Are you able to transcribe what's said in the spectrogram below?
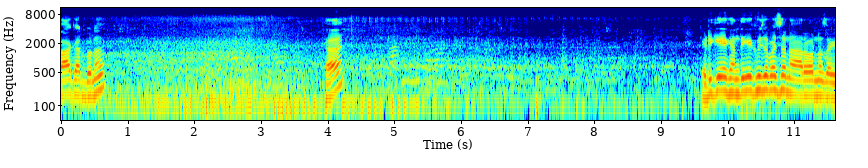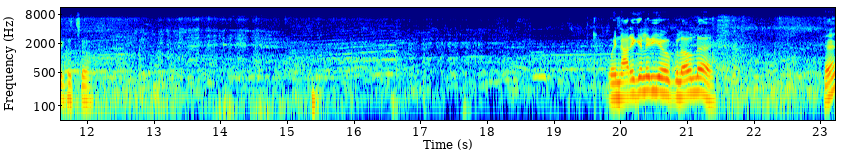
পা কাটবো না? হ্যাঁ? এটি কি এখান থেকে খুঁজে পাইছো না আর অন্য জায়গায় খুঁজছো? ওই নারিকেলের ইয়ে ওগুলা হ্যাঁ?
